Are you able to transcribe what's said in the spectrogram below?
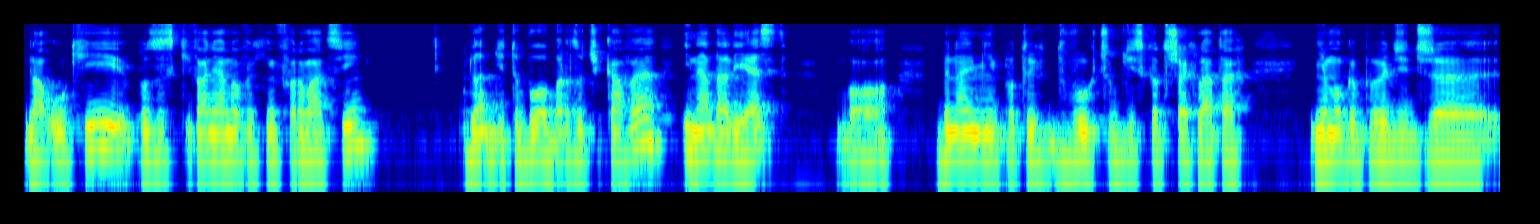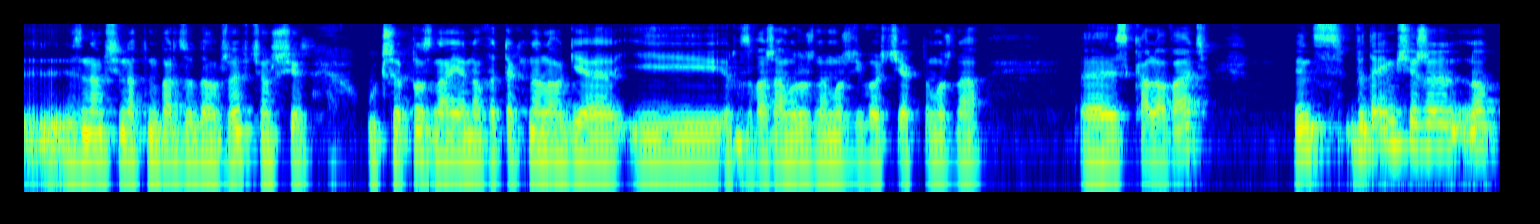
nauki, pozyskiwania nowych informacji dla mnie to było bardzo ciekawe i nadal jest, bo bynajmniej po tych dwóch czy blisko trzech latach nie mogę powiedzieć, że y, znam się na tym bardzo dobrze. Wciąż się uczę, poznaję nowe technologie i rozważam różne możliwości, jak to można skalować. Więc wydaje mi się, że no,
